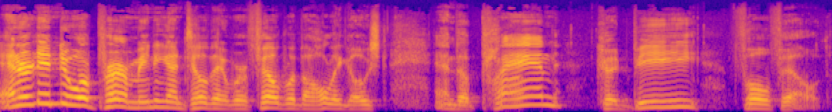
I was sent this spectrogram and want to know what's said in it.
entered into a prayer meeting until they were filled with the Holy Ghost, and the plan could be fulfilled.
